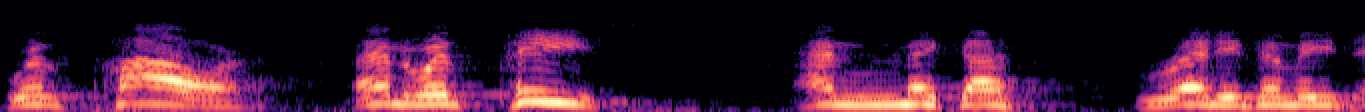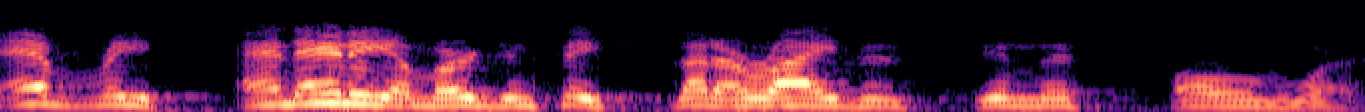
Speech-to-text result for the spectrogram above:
with power, and with peace, and make us ready to meet every and any emergency that arises in this old world.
